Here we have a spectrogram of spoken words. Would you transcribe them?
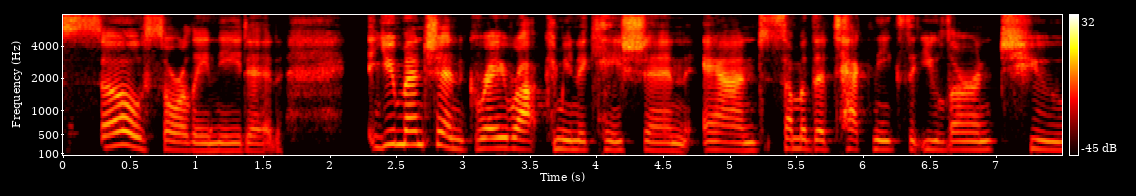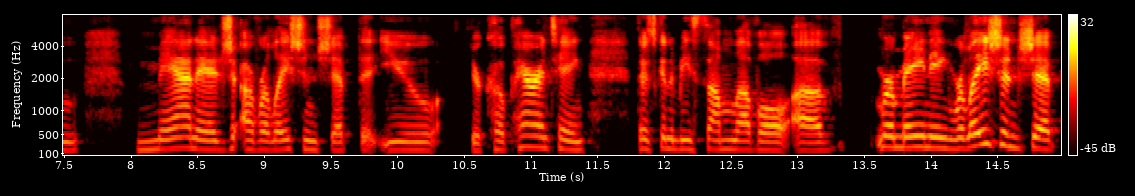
so sorely needed. You mentioned gray rock communication and some of the techniques that you learn to manage a relationship that you you're co-parenting. There's going to be some level of remaining relationship,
